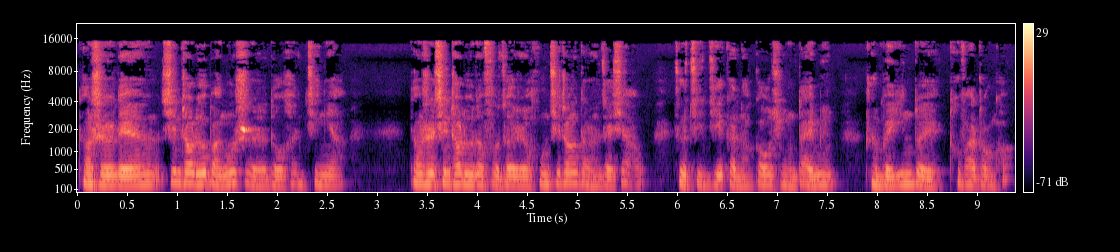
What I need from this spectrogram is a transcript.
当时连新潮流办公室都很惊讶。当时新潮流的负责人洪其章等人在下午就紧急赶到高雄待命，准备应对突发状况。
